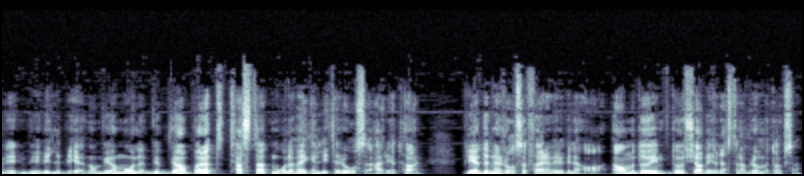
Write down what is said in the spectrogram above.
vi ville bli? Om vi har, målat, vi har börjat testa att måla väggen lite rosa här i ett hörn. Blev det den rosa färgen vi ville ha? Ja, men då, då kör vi resten av rummet också.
